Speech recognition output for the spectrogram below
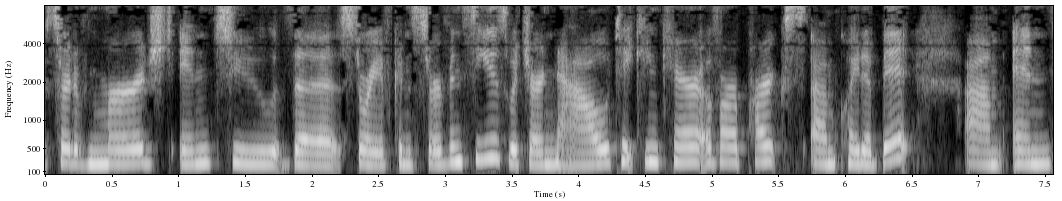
sort of merged into the story of conservancies, which are now taking care of our parks um, quite a bit. Um, and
